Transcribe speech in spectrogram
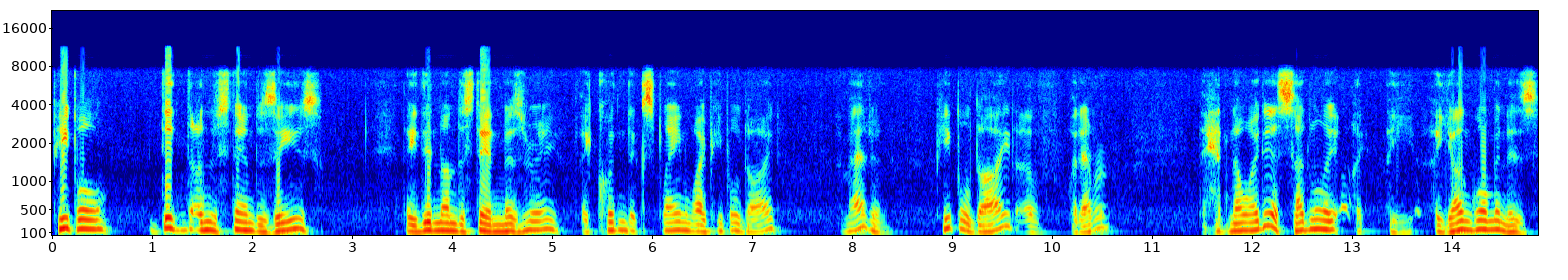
People didn't understand disease. They didn't understand misery. They couldn't explain why people died. Imagine, people died of whatever. They had no idea. Suddenly, a, a, a young woman is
